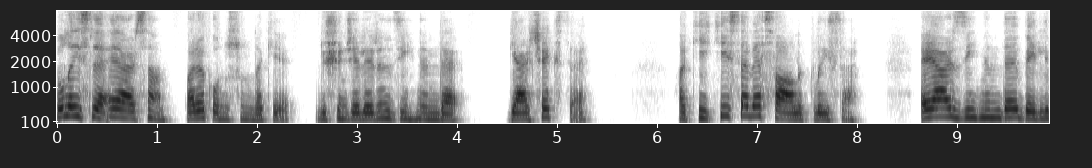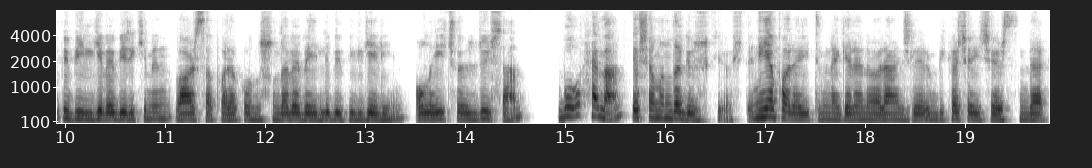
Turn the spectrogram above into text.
Dolayısıyla eğer sen para konusundaki düşüncelerin zihninde gerçekse, hakiki ise ve sağlıklıysa eğer zihninde belli bir bilgi ve birikimin varsa para konusunda ve belli bir bilgeliğin olayı çözdüysen bu hemen yaşamında gözüküyor. İşte niye para eğitimine gelen öğrencilerin birkaç ay içerisinde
